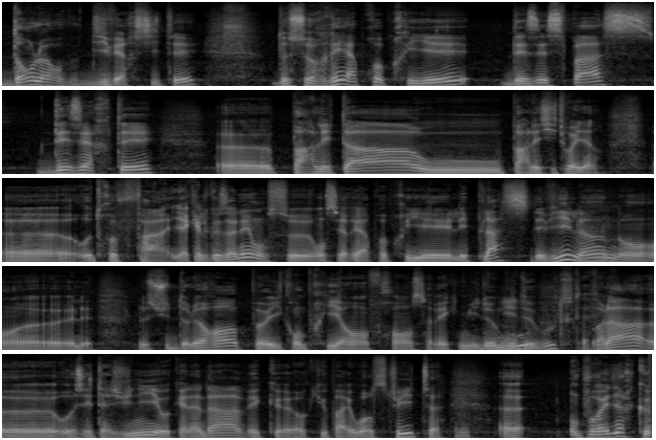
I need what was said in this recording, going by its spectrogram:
dans leur diversité, de se réapproprier des espaces désertés euh, par l'État ou par les citoyens. Euh, il y a quelques années, on, s'est réapproprié les places des villes hein, mhm. dans euh, le sud de l'Europe, y compris en France avec Nuit debout. Nuit debout, tout à fait. Voilà, aux États-Unis, au Canada avec Occupy Wall Street. Mhm on pourrait dire que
